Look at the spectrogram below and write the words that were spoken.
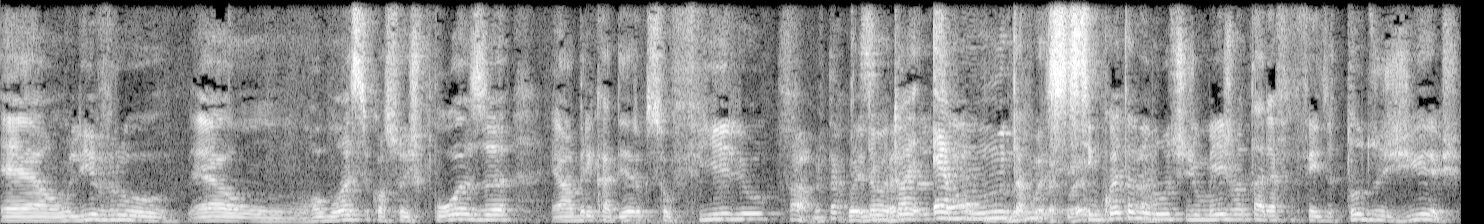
é um livro, é um romance com a sua esposa, é uma brincadeira com seu filho. Ah, muita coisa. Então é, é muita coisa. 50 Ah. minutos de uma mesma tarefa feita todos os dias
